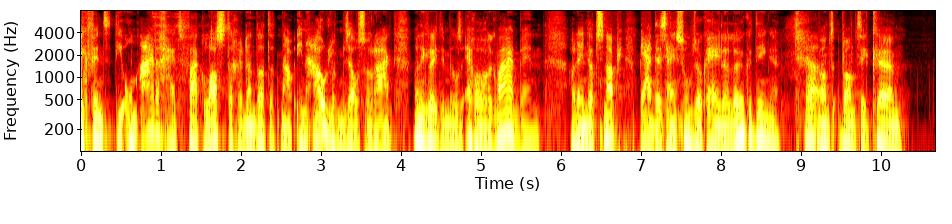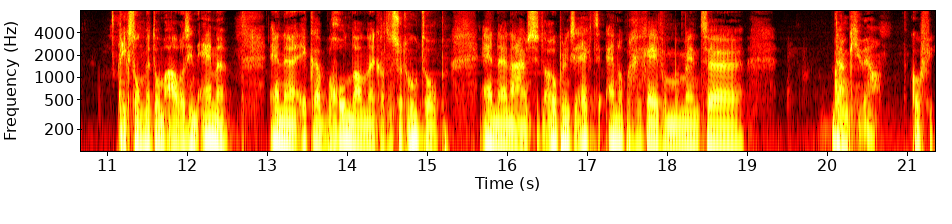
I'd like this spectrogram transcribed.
ik vind die onaardigheid vaak lastiger dan dat het nou inhoudelijk mezelf zo raakt. Want ik weet inmiddels echt wel wat ik waard ben. Alleen dat snap je. Maar ja, er zijn soms ook hele leuke dingen. Ja. Want, want ik, eh, ik stond met om alles in Emmen. En eh, ik eh, begon dan, ik had een soort hoed op. En eh nou, is het openingsact. En op een gegeven moment, dankjewel. Koffie.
